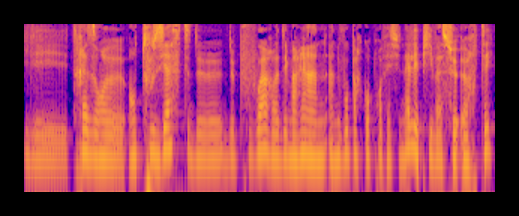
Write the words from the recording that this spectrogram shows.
il est très en- enthousiaste de, de pouvoir démarrer un, un nouveau parcours professionnel et puis il va se heurter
